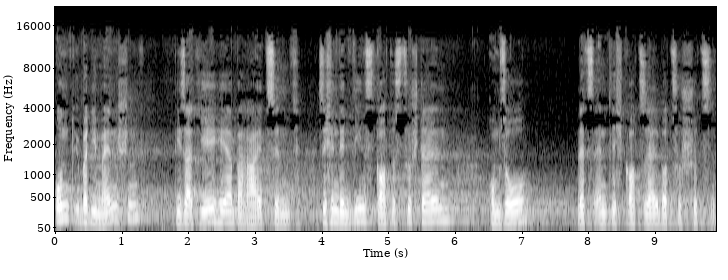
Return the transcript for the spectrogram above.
und über die Menschen, die seit jeher bereit sind, sich in den Dienst Gottes zu stellen, um so letztendlich Gott selber zu schützen.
